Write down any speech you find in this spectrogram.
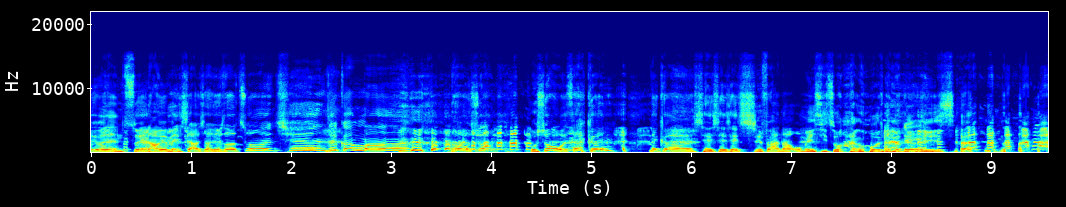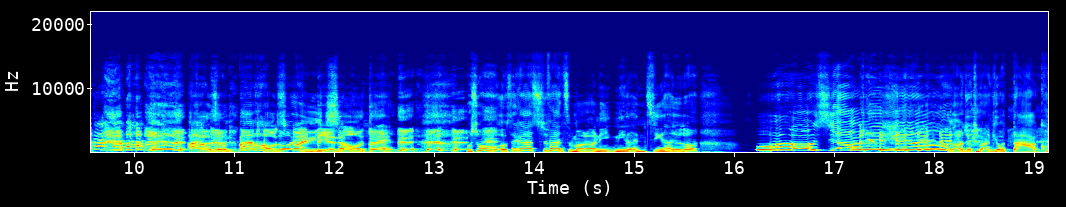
有点醉，然后又没笑笑，就说：‘钟和谦，你在干嘛？’ 然后我说：‘我说我在跟那个谁谁谁吃饭呢、啊，我们一起做韩国的那个女生。’ 哎呦，怎么办？好多宇宙，对，我说我我在跟他吃饭，怎么了？你你冷静。他就说，我好想你哦，然后就突然给我大哭。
